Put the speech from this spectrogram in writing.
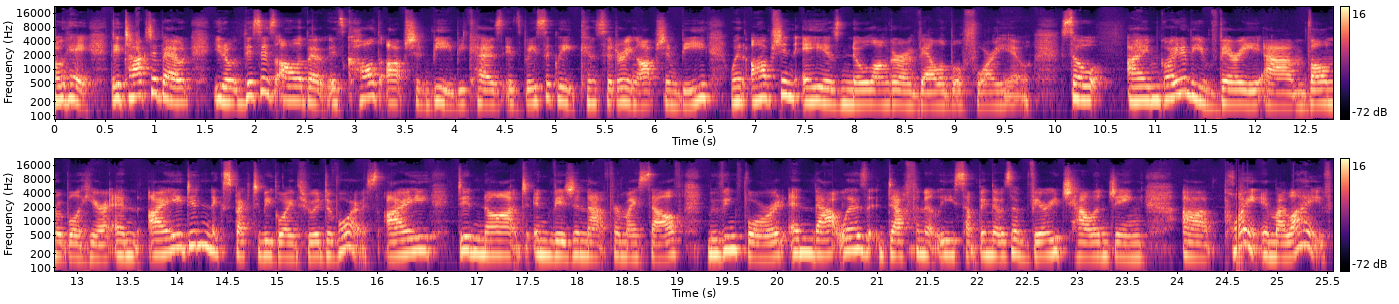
Okay, they talked about, you know, this is all about, it's called option B because it's basically considering option B when option A is no longer available for you. So I'm going to be very um, vulnerable here, and I didn't expect to be going through a divorce. I did not envision that for myself moving forward, and that was definitely something that was a very challenging uh, point in my life.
